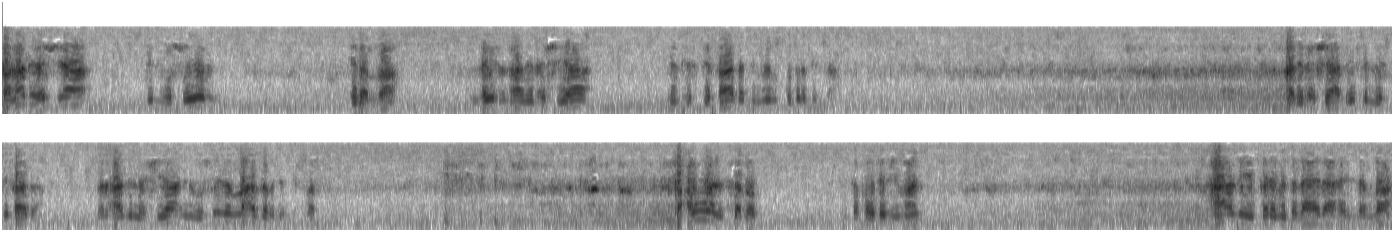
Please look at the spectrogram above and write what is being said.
فهذه الأشياء للوصول إلى الله ليست هذه الأشياء للاستفادة من قدرة الله؟ هذه الأشياء ليست للاستفادة بل هذه الأشياء للوصول إلى الله عز وجل بس. فأول سبب تقوى الإيمان هذه كلمة لا إله إلا الله.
